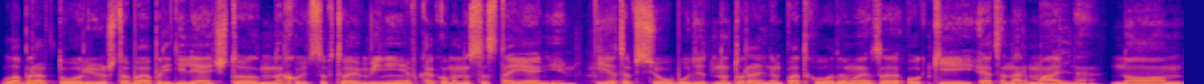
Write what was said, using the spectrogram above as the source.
лабораторию, чтобы определять, что находится в твоем вине, в каком оно состоянии. И это все будет натуральным подходом, это окей, это нормально. Но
